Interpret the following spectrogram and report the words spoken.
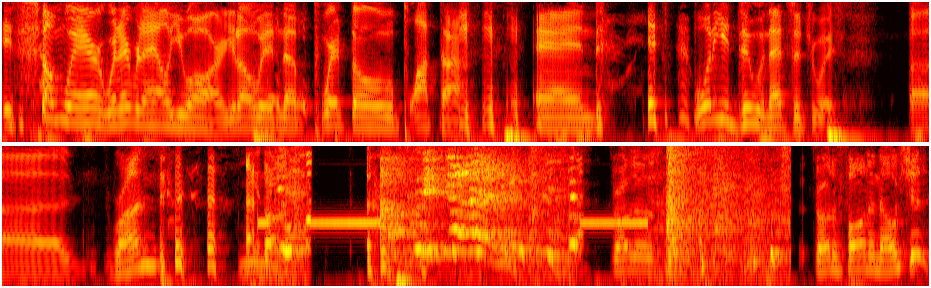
is somewhere, whatever the hell you are, you know, in uh, Puerto Plata. and what do you do in that situation? Uh, run. Me and the cat. throw the throw the phone in the ocean.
